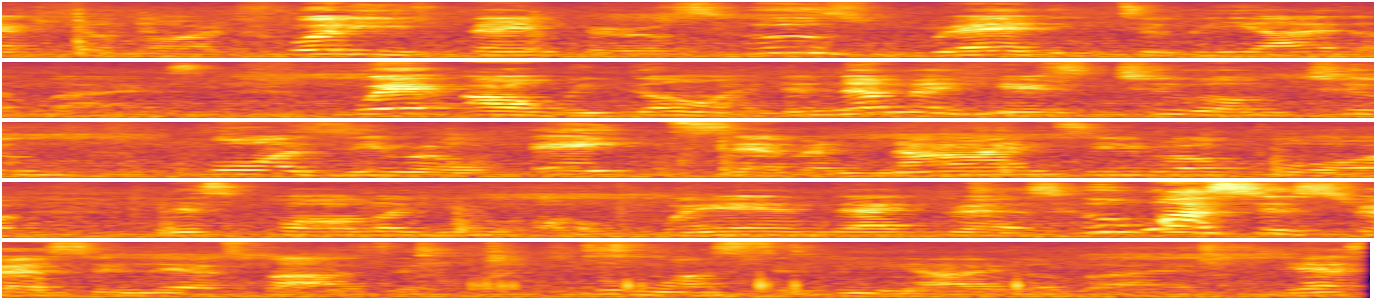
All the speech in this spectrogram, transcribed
extra large. What do you think, girls? Who's ready to be idolized? Where are we going? The number here is 202 408 7904. Miss Paula, you are wearing that dress. Who wants this dress in their closet? Who wants to be idolized? Yes,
